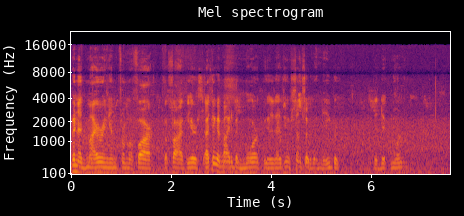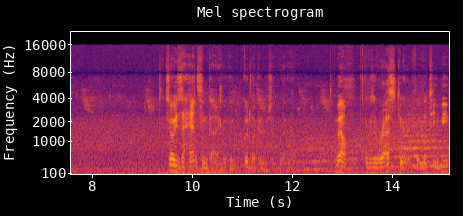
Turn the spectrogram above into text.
Been admiring him from afar for five years. I think it might have been more because I think some sort of a neighbor to Dick Norton. So he's a handsome guy, good looking or something like that. Well, there was a rest here for the TV.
